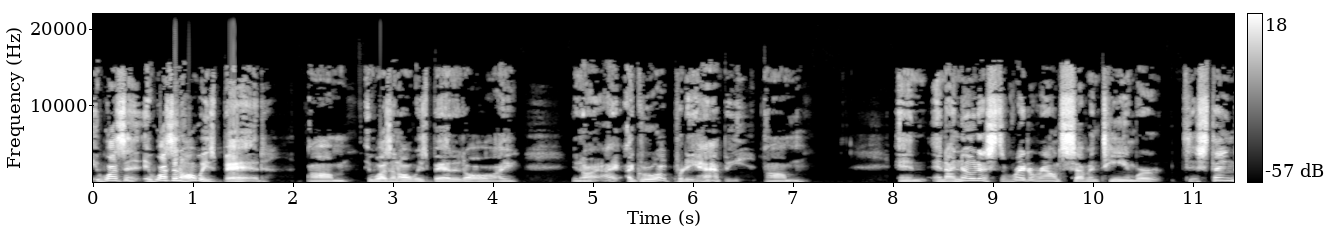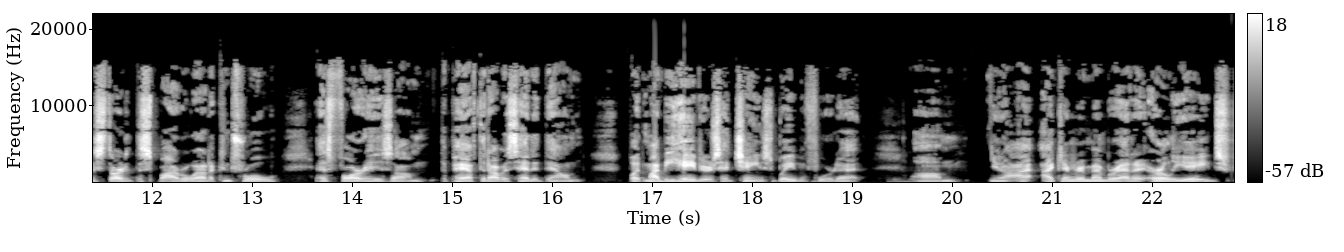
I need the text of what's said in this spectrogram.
it wasn't it wasn't always bad. Um, it wasn't always bad at all. I, you know, I, I grew up pretty happy. Um, and and I noticed right around seventeen where this thing started to spiral out of control as far as um, the path that I was headed down. But my behaviors had changed way before that. Mm-hmm. Um, you know, I, I can remember at an early age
